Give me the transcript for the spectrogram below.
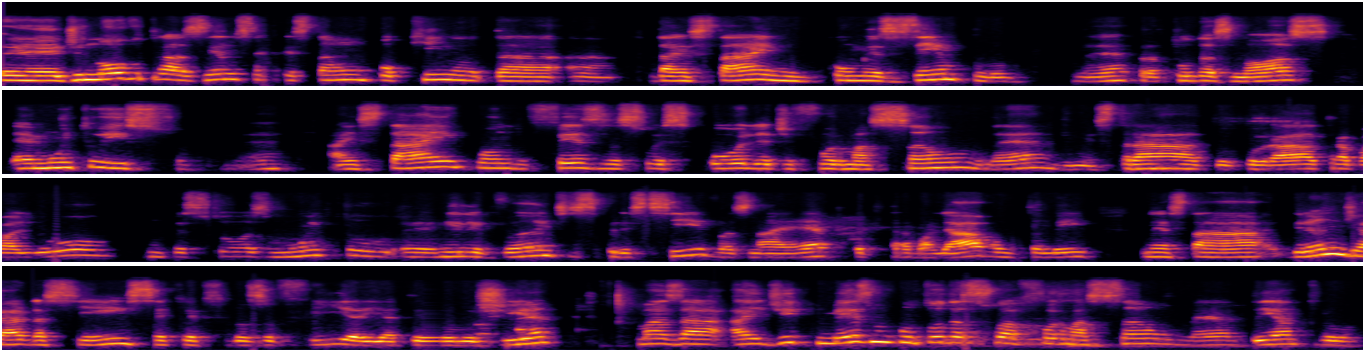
é, de novo trazendo essa questão um pouquinho da, da Einstein como exemplo né, para todas nós, é muito isso. Né? Einstein, quando fez a sua escolha de formação, né, de mestrado, doutorado, trabalhou com pessoas muito é, relevantes, expressivas na época, que trabalhavam também nesta grande área da ciência, que é a filosofia e a teologia, mas a, a Edith, mesmo com toda a sua formação né, dentro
